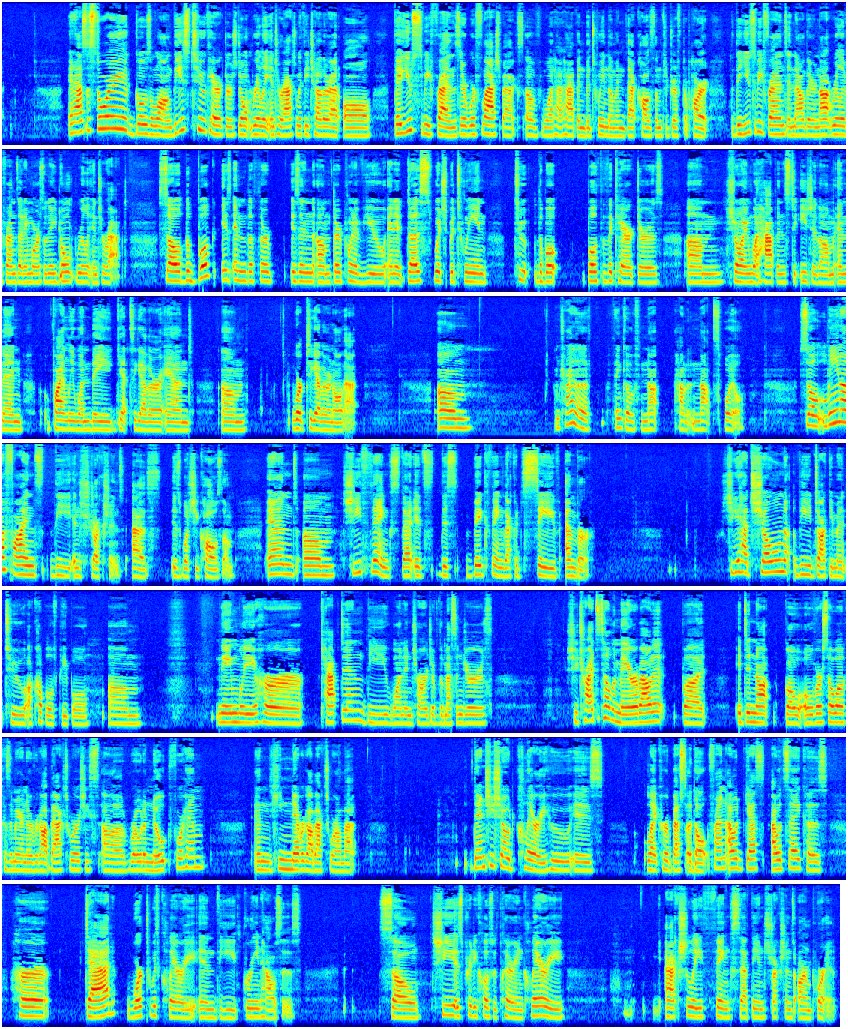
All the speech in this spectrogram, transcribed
And as the story goes along, these two characters don't really interact with each other at all. They used to be friends. There were flashbacks of what had happened between them, and that caused them to drift apart. But they used to be friends, and now they're not really friends anymore, so they don't really interact. So the book is in the third is in um, third point of view, and it does switch between two the both both of the characters, um, showing what happens to each of them, and then finally when they get together and um, work together and all that. Um, I'm trying to think of not how to not spoil. So Lina finds the instructions as is what she calls them and um, she thinks that it's this big thing that could save Ember. She had shown the document to a couple of people, um, namely her captain, the one in charge of the messengers. She tried to tell the mayor about it, but it did not go over so well because the mayor never got back to her. She uh, wrote a note for him, and he never got back to her on that then she showed Clary, who is like her best adult friend, I would guess, I would say, because her dad worked with Clary in the greenhouses. So she is pretty close with Clary, and Clary actually thinks that the instructions are important.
